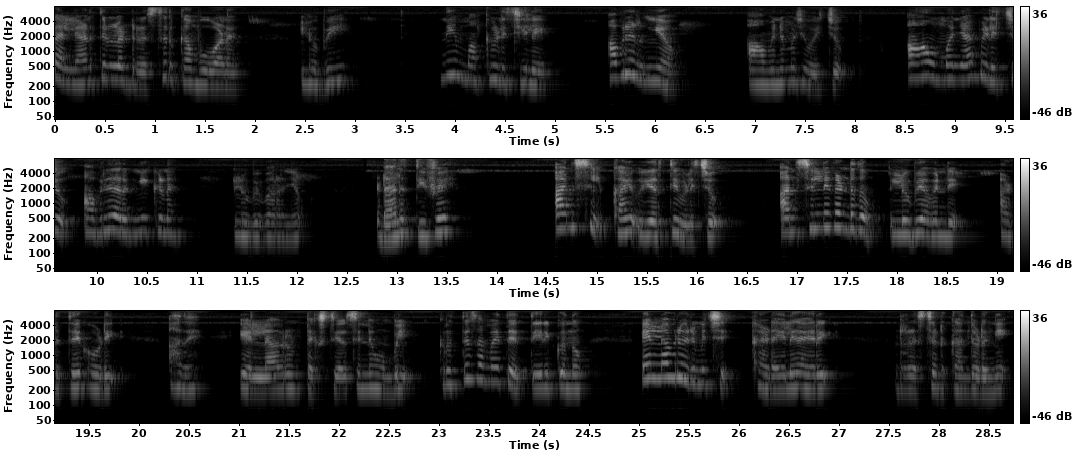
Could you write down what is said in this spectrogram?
കല്യാണത്തിനുള്ള ഡ്രസ്സ് എടുക്കാൻ പോവാണ്. ലുബി നീ ഉമ്മക്ക് വിളിച്ചില്ലേ? അവരിറങ്ങിയോ ആമിനമ്മ ചോദിച്ചു. ആ ഉമ്മ ഞാൻ വിളിച്ചു. അവർ ഇറങ്ങിക്കണ് ലുബി പറഞ്ഞു. ഡാ ലത്തീഫേ. അൻസിൽ കൈ ഉയർത്തി വിളിച്ചു. അൻസിലിനെ കണ്ടതും ലുബി അവന്റെ അടുത്തേക്കോടി അതെ എല്ലാവരും ടെക്സ്റ്റൈൽസിന്റെ മുമ്പിൽ കൃത്യസമയത്ത് എത്തിയിരിക്കുന്നു. എല്ലാവരും ഒരുമിച്ച് കടയിൽ കയറി ഡ്രസ്സ് എടുക്കാൻ തുടങ്ങി.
